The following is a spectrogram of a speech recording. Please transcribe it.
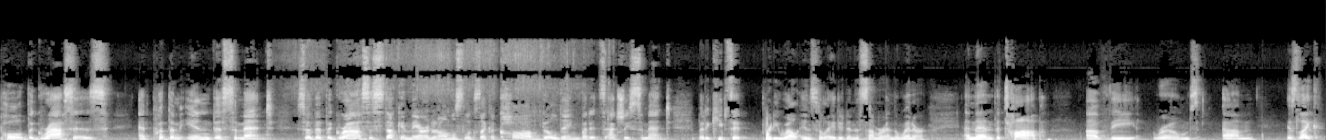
pulled the grasses and put them in the cement so that the grass is stuck in there and it almost looks like a cob building, but it's actually cement. But it keeps it pretty well insulated in the summer and the winter. And then the top of the rooms um, is like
